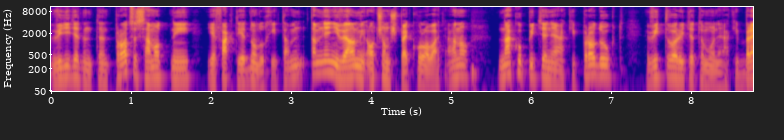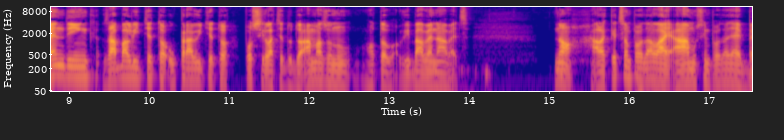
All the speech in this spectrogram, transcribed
vidíte, ten, ten proces samotný je fakt jednoduchý. Tam, tam není veľmi o čom špekulovať. Áno, nakúpite nejaký produkt, vytvoríte tomu nejaký branding, zabalíte to, upravíte to, posílate to do Amazonu, hotovo, vybavená vec. No, ale keď som povedal aj A, musím povedať aj B,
